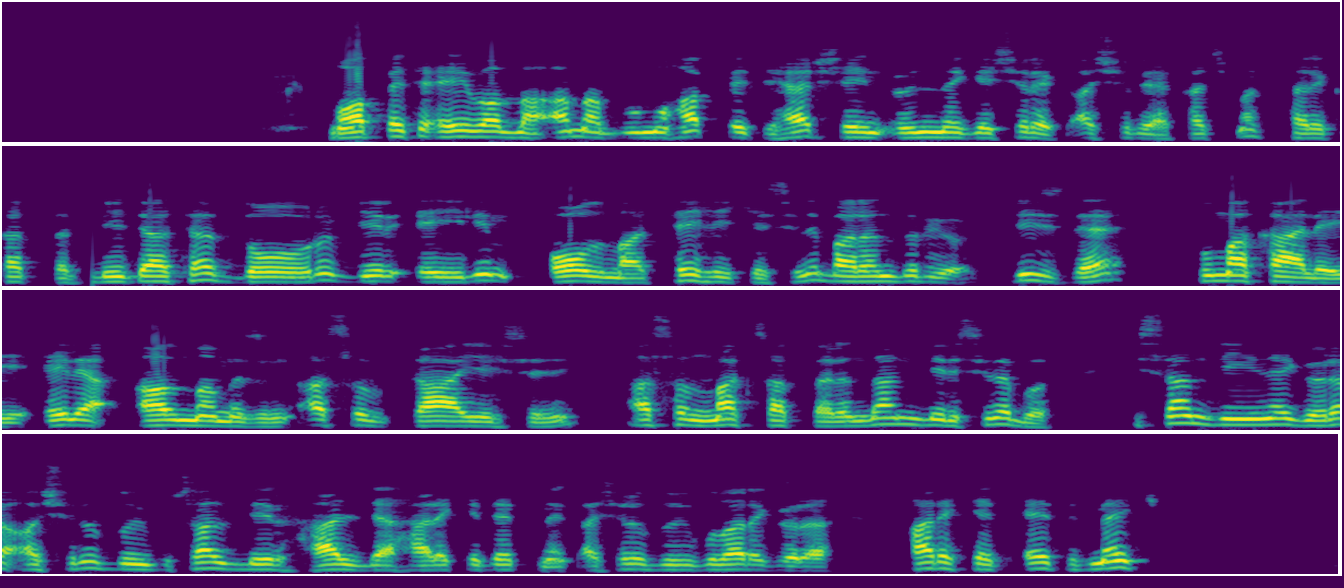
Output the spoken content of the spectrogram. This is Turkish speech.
Muhabbeti eyvallah ama bu muhabbeti her şeyin önüne geçerek aşırıya kaçmak tarikatta bidate doğru bir eğilim olma tehlikesini barındırıyor. Biz de bu makaleyi ele almamızın asıl gayesi, asıl maksatlarından birisi de bu. İslam dinine göre aşırı duygusal bir halde hareket etmek, aşırı duygulara göre hareket etmek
